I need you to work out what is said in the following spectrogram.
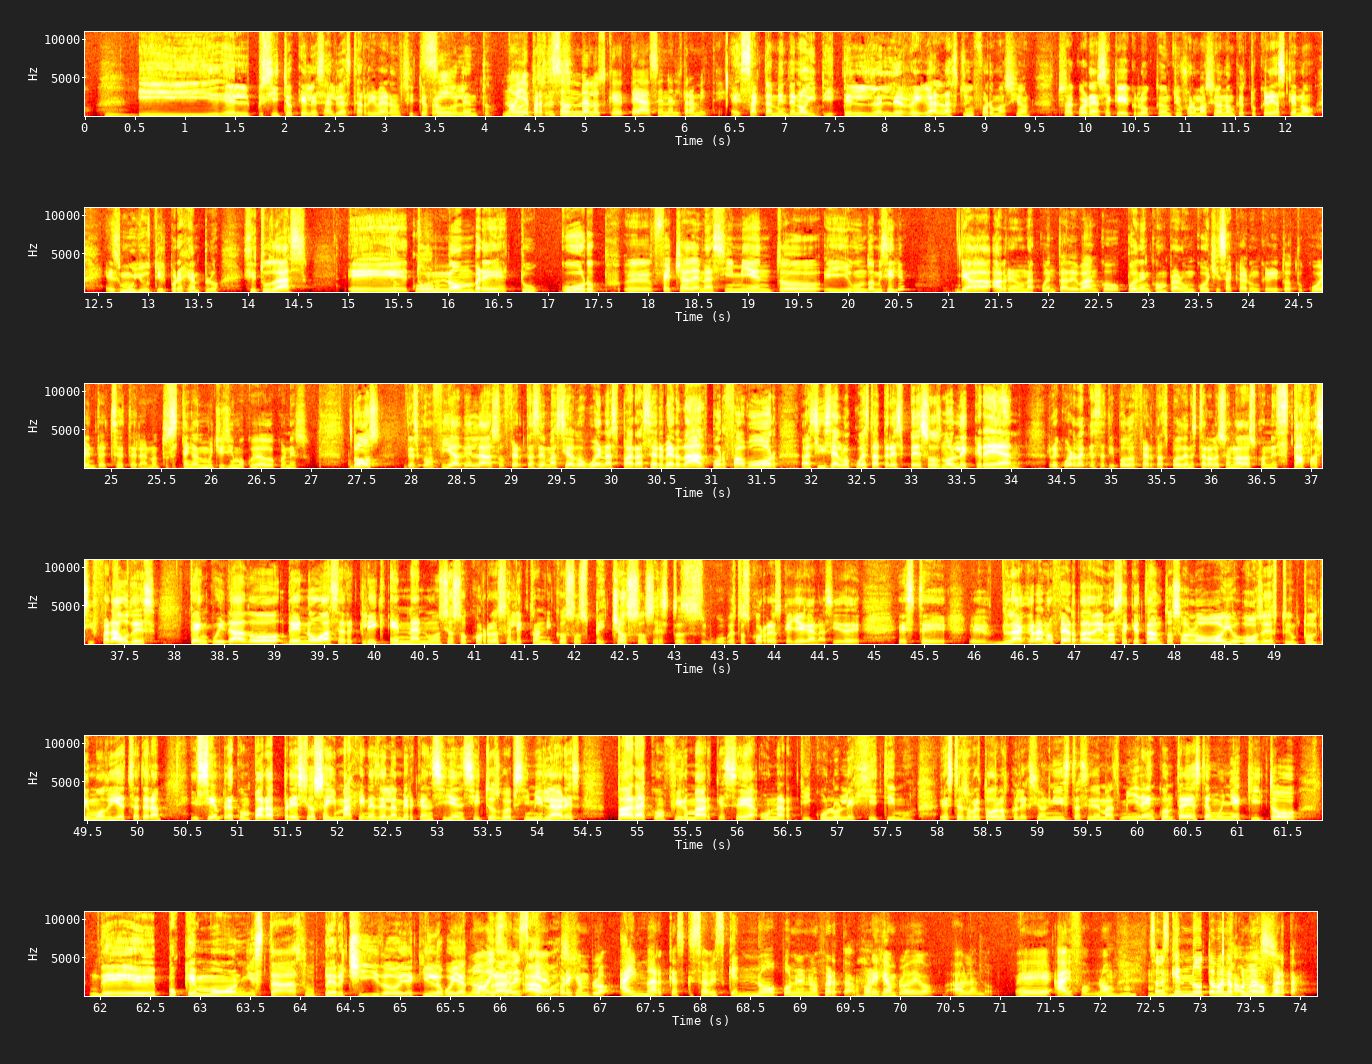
y el sitio que le salió hasta arriba era un sitio Sí. fraudulento. No, y aparte Entonces- son de los que te hacen el trámite. Exactamente, no, y, y te le, regalas tu información. Entonces acuérdense que lo que con tu información, aunque tú creas que no, es muy útil. Por ejemplo, si tú das eh, Tu nombre, tu CURP, eh, fecha de nacimiento y un domicilio, ya abren una cuenta de banco, pueden comprar un coche y sacar un crédito a tu cuenta, etcétera, ¿no? Entonces tengan muchísimo cuidado con eso. Dos, desconfía de las ofertas demasiado buenas para ser verdad, por favor. Así, si algo cuesta tres pesos, no le crean. Recuerda que este tipo de ofertas pueden estar relacionadas con estafas y fraudes. Ten cuidado de no hacer clic en anuncios o correos electrónicos sospechosos, estos, estos correos que llegan así de, este, eh, la gran oferta de no sé qué tanto, solo hoy, o, es tu último día, etcétera. Y siempre compara precios e imágenes de la mercancía en sitios web similares para confirmar que sea un artículo legítimo. Este, sobre todo los coleccionistas y demás. Mira, encontré este muñequito de Pokémon y está súper chido y aquí lo voy a no, comprar. y sabes que, por ejemplo, hay marcas que sabes que no ponen oferta. Por ejemplo, digo, hablando, eh, iPhone, ¿no? sabes que no te van a poner oferta.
